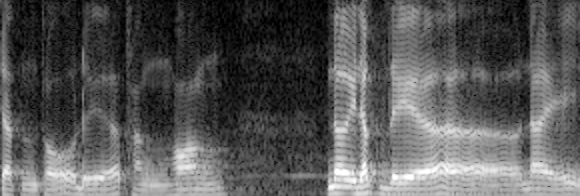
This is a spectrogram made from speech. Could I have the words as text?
trạch thổ địa thần hoàng. Nơi đất địa này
